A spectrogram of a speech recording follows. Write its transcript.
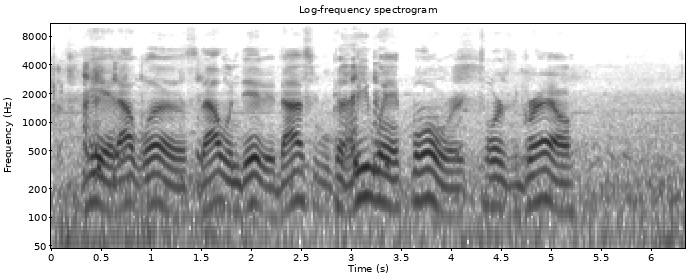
than the Yeah, that was. That one did it. That's because we went forward towards the ground.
